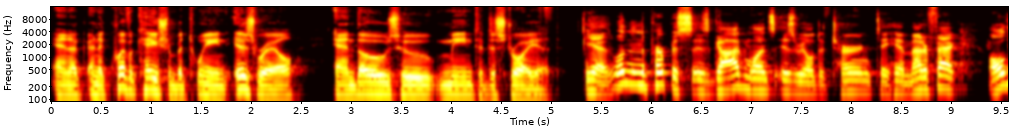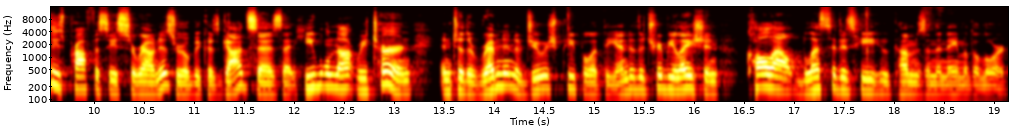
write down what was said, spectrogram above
and a, an equivocation between Israel and those who mean to destroy it. Yeah, well, then the purpose is God wants Israel to turn to Him. Matter of fact, all these prophecies surround Israel because God says that He will not return into the remnant of Jewish people at the end of the tribulation. Call out, Blessed is he who comes in the name of the Lord.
